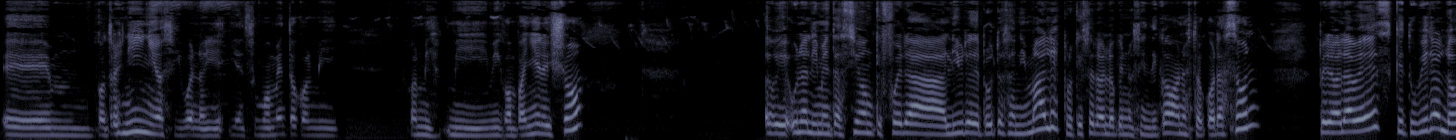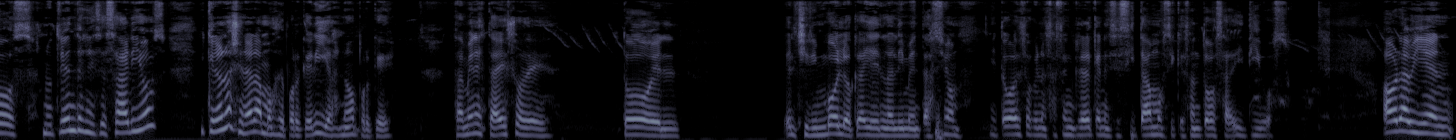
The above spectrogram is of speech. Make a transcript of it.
em, con tres niños y bueno, y, en su momento con mi, con mi, compañero y yo, eh, una alimentación que fuera libre de productos animales, porque eso era lo que nos indicaba nuestro corazón, pero a la vez que tuviera los nutrientes necesarios y que no nos llenáramos de porquerías, ¿no? Porque también está eso de todo el, el chirimbolo que hay en la alimentación y todo eso que nos hacen creer que necesitamos y que son todos aditivos. Ahora bien,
